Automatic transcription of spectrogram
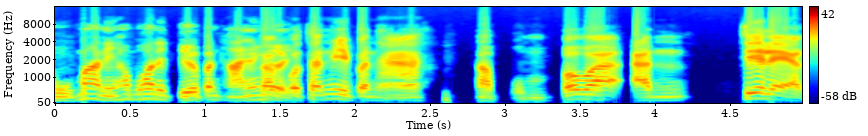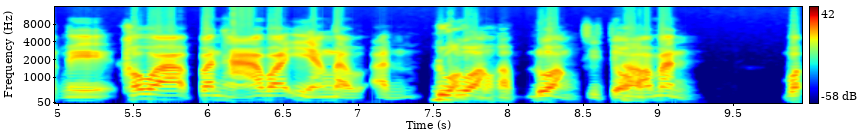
ปลูกมานี่ครับบ่ได้เจอปัญหาหยังครับเลยบ่ทันมีปัญหา ครับ ผม เพราะว่าอันที่แรกนี่ เขาว่าปัญหาว่าอีหยังน่ะอันด้วงบ่ครับด้วงสิจ่อครับ มันบ่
